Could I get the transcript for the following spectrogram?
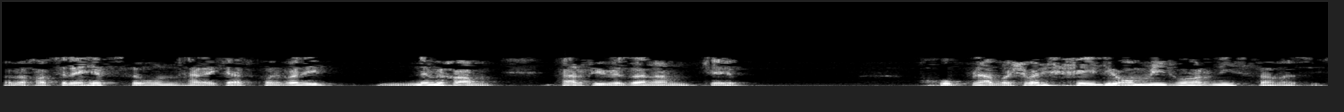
و به خاطر حفظ اون حرکت کنه. ولی نمی‌خوام حرفی بزنم که خوب نباشه. ولی خیلی امیدوار نیستم عزیز.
